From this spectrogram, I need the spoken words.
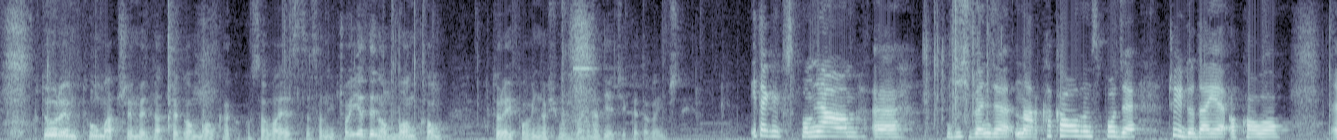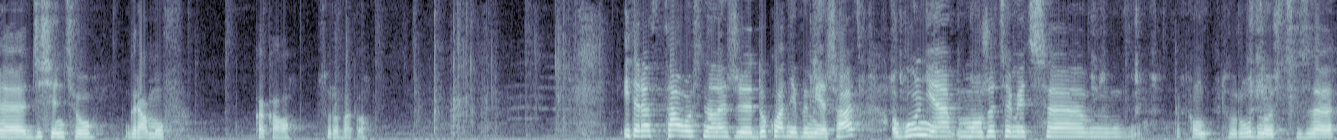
w którym tłumaczymy, dlaczego mąka kokosowa jest zasadniczo jedyną mąką, której powinno się używać na diecie ketogenicznej. I tak jak wspomniałam, e, dziś będzie na kakaowym spodzie, czyli dodaję około e, 10 gramów kakao surowego. I teraz całość należy dokładnie wymieszać. Ogólnie możecie mieć e, taką trudność z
